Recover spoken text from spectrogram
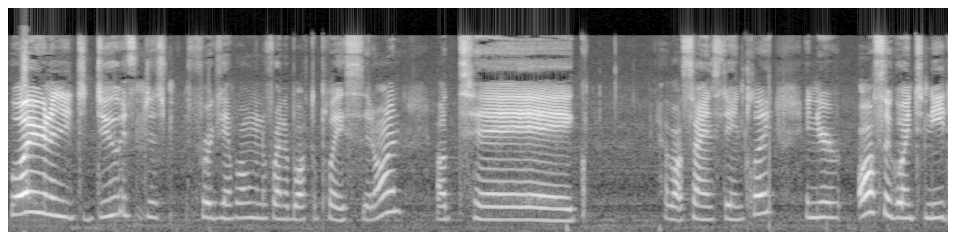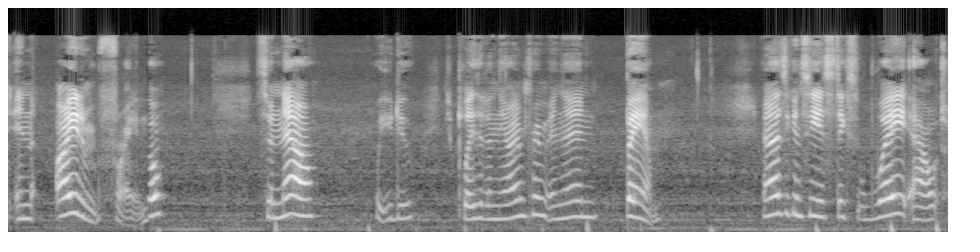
Well, all you're going to need to do is just, for example, I'm going to find a block to place it on. I'll take how about cyan stained clay? And you're also going to need an item frame. Now, what you do, you place it in the item frame, and then bam. And as you can see, it sticks way out,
